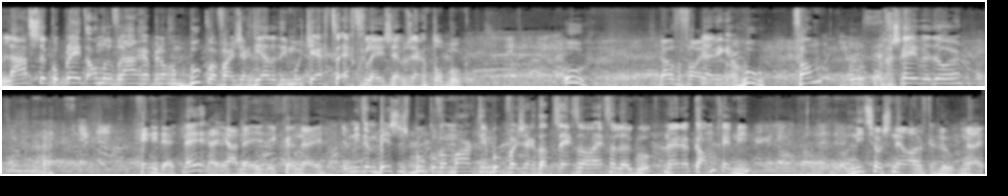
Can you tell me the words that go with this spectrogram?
Laatste, compleet andere vraag. Heb je nog een boek waarvan je zegt, Jelle, die moet je echt, echt gelezen hebben? Dat is echt een topboek. Oeh, nou je Ja, wel. hoe? Van? Geschreven door? Geen idee. Nee? ja, nee, ik, eh, nee. Je hebt niet een businessboek of een marketingboek waar je zegt, dat is echt wel echt een leuk boek. Nee, dat kan, geef niet. Niet zo snel out of the blue. Nee.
